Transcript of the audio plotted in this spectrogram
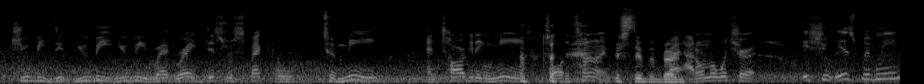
But you be you be you be re- very disrespectful to me and targeting me all the time. You're stupid, bro. Right? I don't know what your issue is with me,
